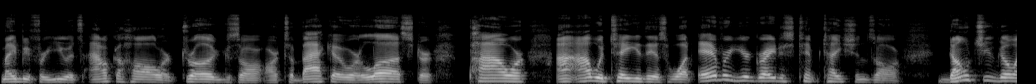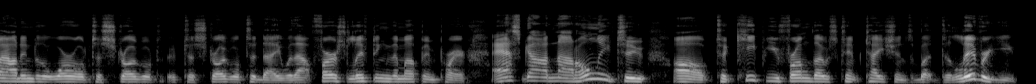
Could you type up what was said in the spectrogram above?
Maybe for you it's alcohol or drugs or, or tobacco or lust or power. I, I would tell you this whatever your greatest temptations are, don't you go out into the world to struggle to, to, struggle today without first lifting them up in prayer. Ask God not only to uh, to keep you from those temptations, but deliver you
